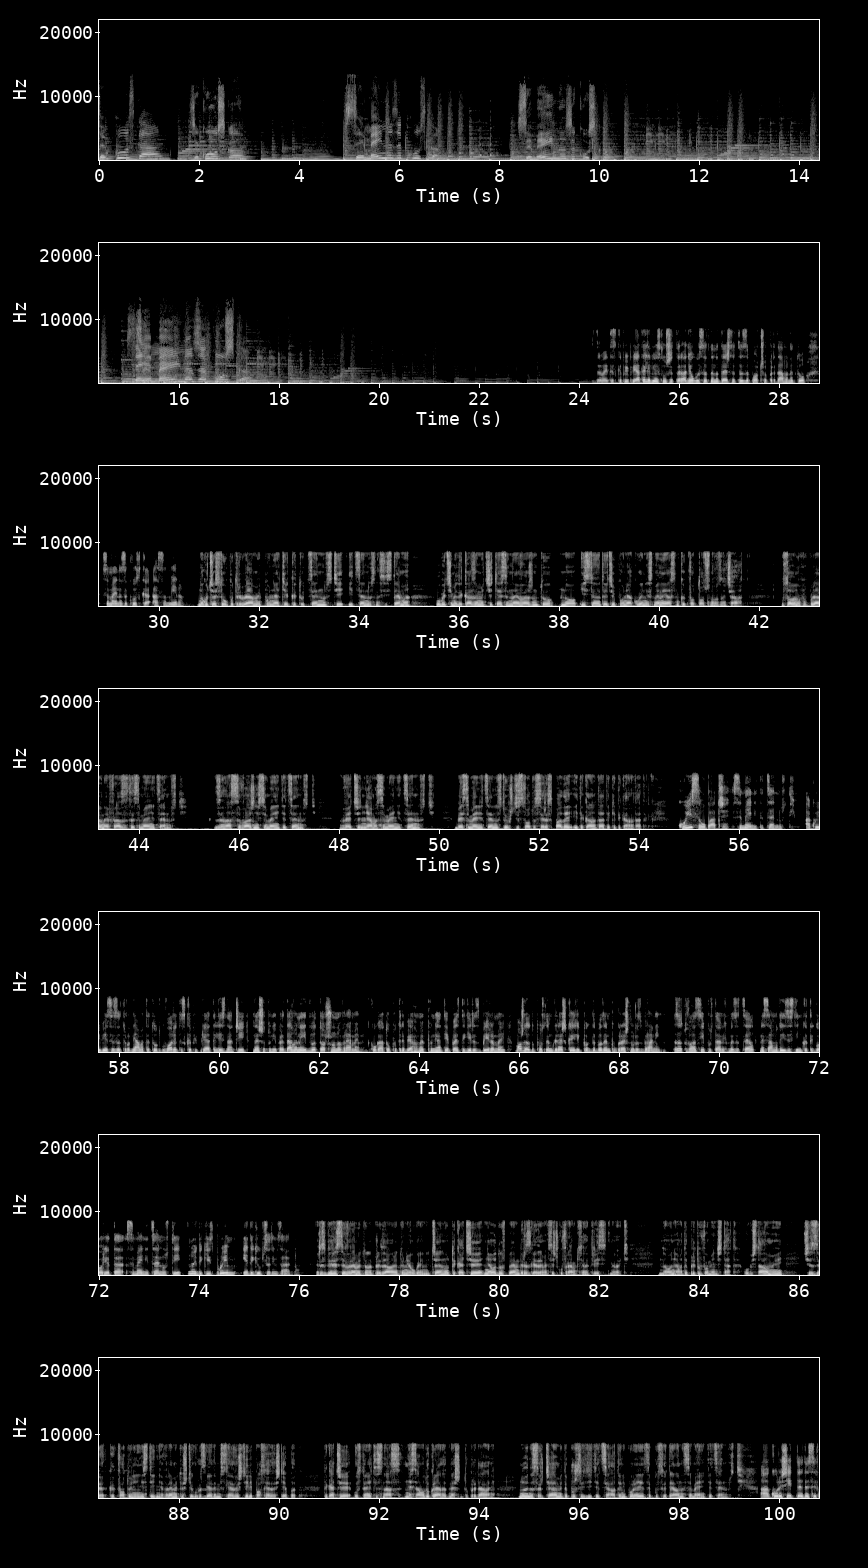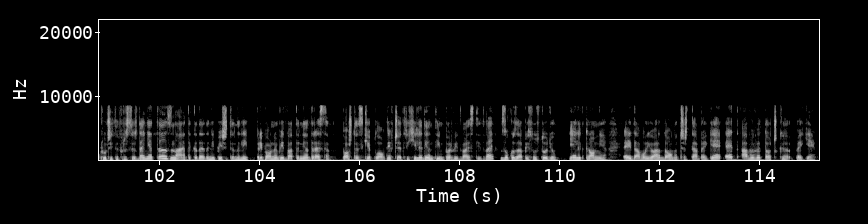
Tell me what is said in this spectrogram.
Закуска. Закуска. Семейна закуска. Семейна закуска. Семейна Здравейте, скъпи приятели! Вие слушате радио Гласът на надеждата. Започва предаването Семейна закуска. Аз съм Мира. Много често употребяваме понятия като ценности и ценностна система. Обичаме да казваме, че те са най-важното, но истината е, че понякога не сме наясно какво точно означават. Особено популярна е фразата семейни ценности. За нас са важни семейните ценности. Вече няма семейни ценности. Без семейни ценности обществото се разпада и така нататък и така нататък. Кои са обаче семейните ценности? Ако и вие се затруднявате да отговорите, скъпи приятели, значи днешното ни предаване идва точно на време. Когато употребяваме понятия без да ги разбираме, може да допуснем грешка или пък да бъдем погрешно разбрани. Затова си поставихме за цел не само да изясним категорията семейни ценности, но и да ги изброим и да ги обсъдим заедно. Разбира се, времето на предаването ни е ограничено, така че няма да успеем да разгледаме всичко в рамките на 30 минути. Но няма да притупваме нещата. Обещаваме ви, че за каквото ни ни стигне времето, ще го разгледаме следващия или последващия път. Така че останете с нас не само до края на днешното предаване, но ви насърчаваме да проследите цялата ни поредица, посветена на семейните ценности. А ако решите да се включите в разсъжденията, знаете къде да ни пишете, нали? Припомням ви двата ни адреса. Пощенския Пловдив 4000 Антим 1 22 звукозаписно студио и електронния awr долна черта bg at abv.bg.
